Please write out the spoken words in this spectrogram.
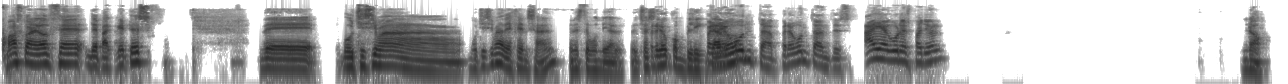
Vamos con el 11 de paquetes de muchísima, muchísima defensa ¿eh? en este mundial. De hecho, ha sido complicado. pregunta, pregunta antes. ¿Hay algún español? No.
